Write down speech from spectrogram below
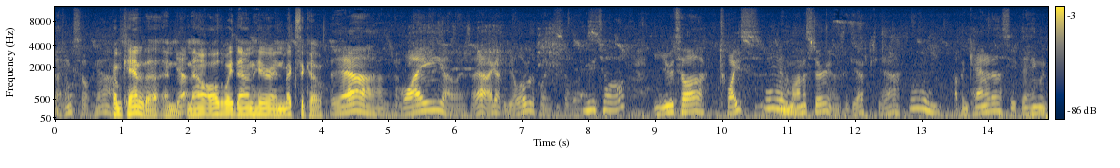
I think so. Yeah. from Canada, and Yeah. now all the way down here in Mexico. Yeah, I was in Hawaii. I was yeah, I got to be all over the place. So Utah. Utah twice in the Mm. monastery. It was a gift. Yeah. Mm. up in Canada, see if anything would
